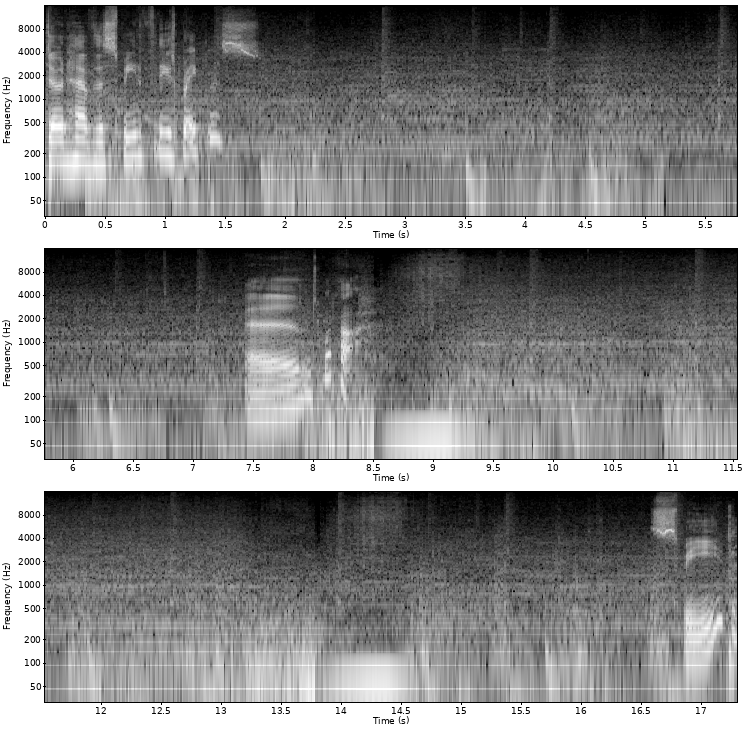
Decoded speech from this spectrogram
Don't have the speed for these breakers. And voila. Speed.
